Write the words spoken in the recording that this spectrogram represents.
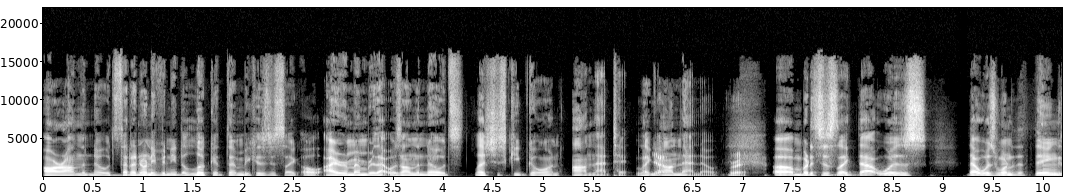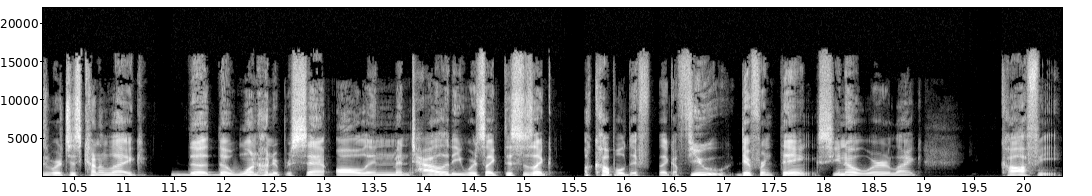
are on the notes that I don't even need to look at them because it's like oh I remember that was on the notes. Let's just keep going on that ta- like Yeah. on that note. Right. Um, but it's just like that was that was one of the things where it's just kind of like the the one hundred percent all in mentality where it's like this is like a couple different like a few different things you know where like coffee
